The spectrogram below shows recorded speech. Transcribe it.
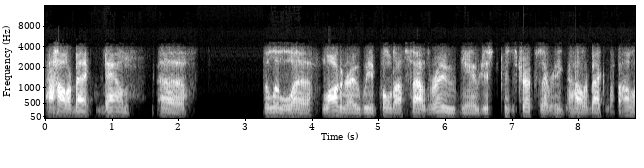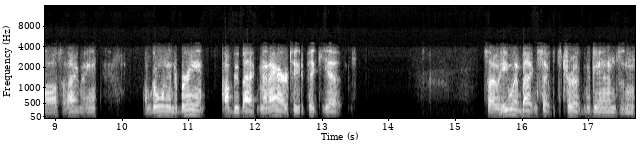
I holler back down uh, the little uh, logging road we had pulled off the side of the road, you know, just because the truck was overheating. I hollered back at my father-in-law. I said, "Hey, man." I'm going into Brent. I'll be back in an hour or two to pick you up. So he went back and set with the truck and the guns and,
